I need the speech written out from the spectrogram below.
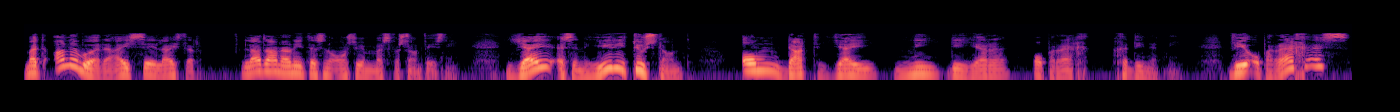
Met ander woorde, hy sê luister, laat daar nou nie tussen ons twee misverstand wees nie. Jy is in hierdie toestand omdat jy nie die Here opreg gedien het nie. Wie opreg is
